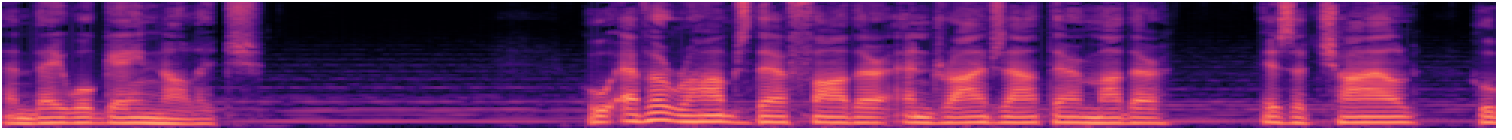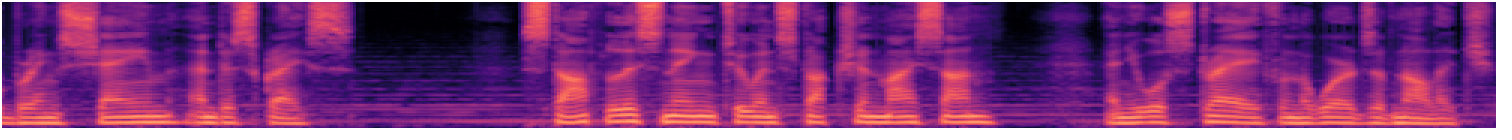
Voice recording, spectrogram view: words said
and they will gain knowledge. Whoever robs their father and drives out their mother is a child who brings shame and disgrace. Stop listening to instruction, my son, and you will stray from the words of knowledge.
